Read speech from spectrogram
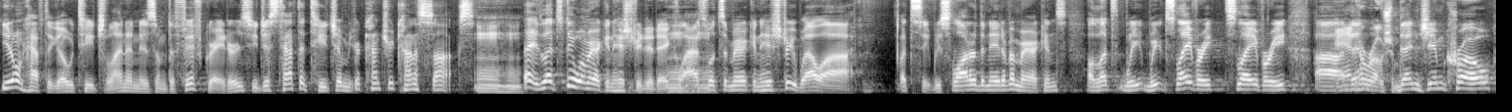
You don't have to go teach Leninism to fifth graders. You just have to teach them your country kind of sucks. Hey, let's do American history today, class. What's American history? Well, uh, let's see. We slaughtered the Native Americans. Oh, let's we, we slavery, slavery, uh, And then, Hiroshima. Then Jim Crow.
